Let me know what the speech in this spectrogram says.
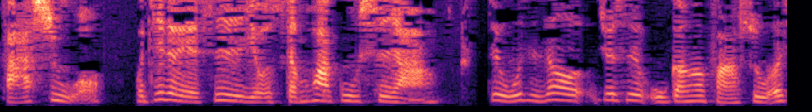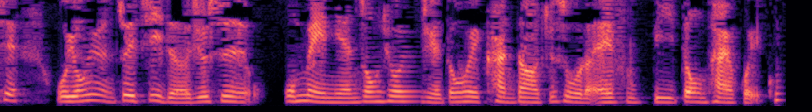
伐树哦，我记得也是有神话故事啊。对，我只知道就是吴刚要伐树，而且我永远最记得就是我每年中秋节都会看到，就是我的 FB 动态回顾。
